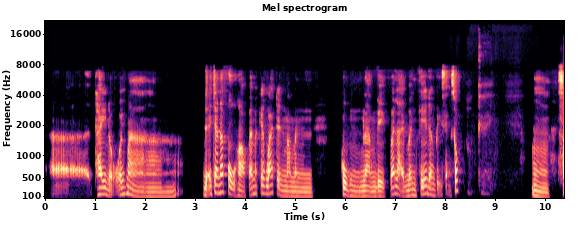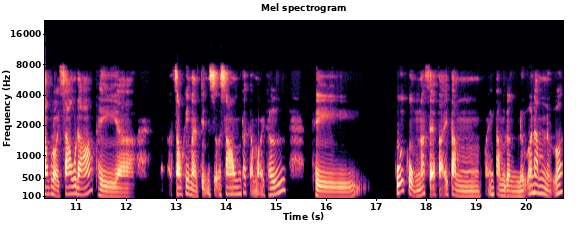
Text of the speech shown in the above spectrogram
uh, thay đổi mà để cho nó phù hợp với cái quá trình mà mình cùng làm việc với lại bên phía đơn vị sản xuất. Ok. Ừ. xong rồi sau đó thì uh, sau khi mà chỉnh sửa xong tất cả mọi thứ thì cuối cùng nó sẽ phải tầm khoảng tầm gần nửa năm nữa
